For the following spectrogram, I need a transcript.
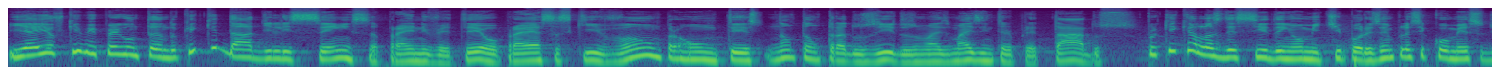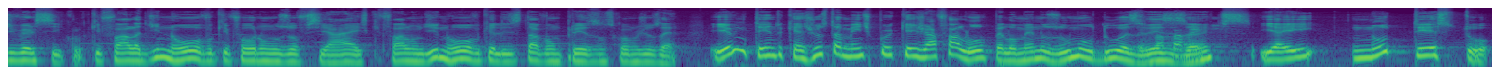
E aí eu fiquei me perguntando o que que dá de licença para NVT ou para essas que vão para um texto não tão traduzidos, mas mais interpretados? Por que que elas decidem omitir, por exemplo, esse começo de versículo que fala de novo que foram os oficiais, que falam de novo que eles estavam presos como José? Eu entendo que é justamente porque já falou pelo menos uma ou duas vezes Exatamente. antes. E aí no texto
